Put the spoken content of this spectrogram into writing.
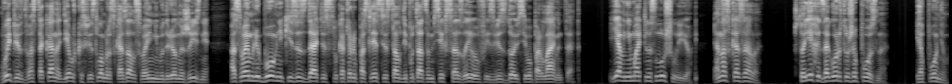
Выпив два стакана, девушка с веслом рассказала о своей немудреной жизни, о своем любовнике из издательства, который впоследствии стал депутатом всех созывов и звездой всего парламента. Я внимательно слушал ее, и она сказала, что ехать за город уже поздно. Я понял,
